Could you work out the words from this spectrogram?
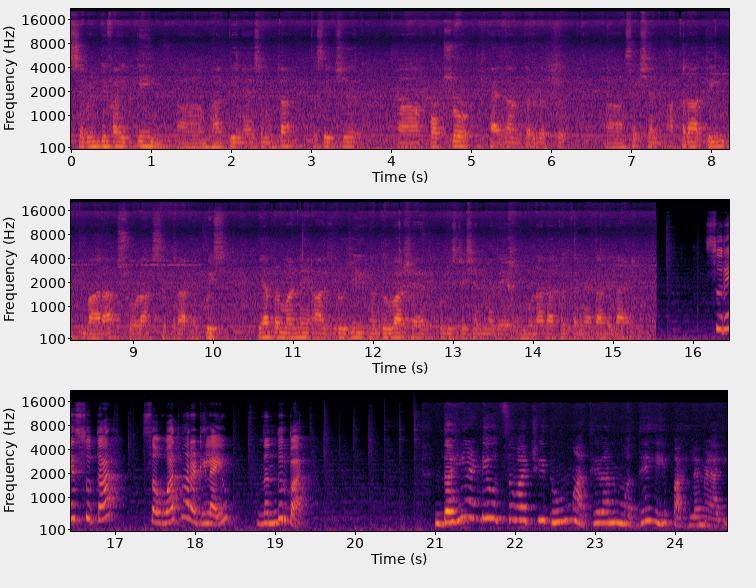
सेवन्टी फाय तीन भारतीय न्यायसंहिता तसेच पॉक्सो कायदा अंतर्गत सेक्शन अकरा तीन बारा सोळा सतरा एकवीस याप्रमाणे आज रोजी नंदुरबार शहर पोलीस स्टेशनमध्ये गुन्हा दाखल करण्यात आलेला आहे. सुरेश सुतार संवाद मराठी लाईव्ह नंदुरबार. दही अंडी उत्सवाची धूम माथेरानमध्येही पाहायला मिळाली.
